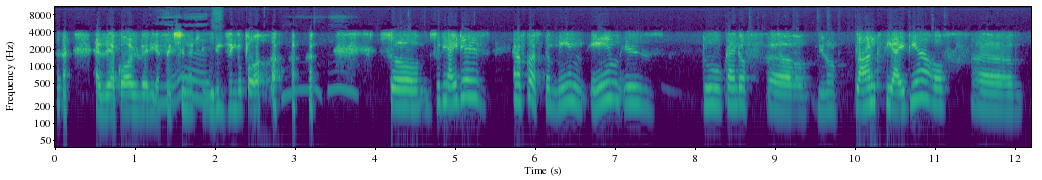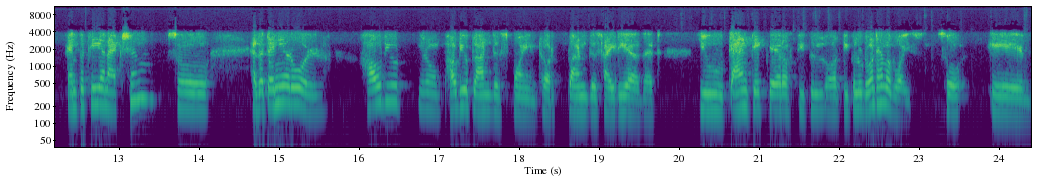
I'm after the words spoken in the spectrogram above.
as they are called very affectionately yes. in Singapore. so so the idea is and of course the main aim is to kind of uh, you know plant the idea of uh, empathy and action. So as a 10 year old, how do you you know how do you plant this point or plant this idea that you can take care of people or people who don't have a voice? So a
